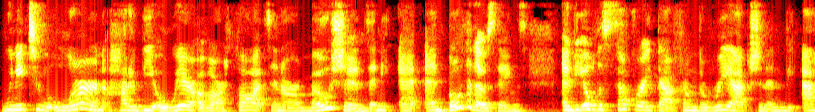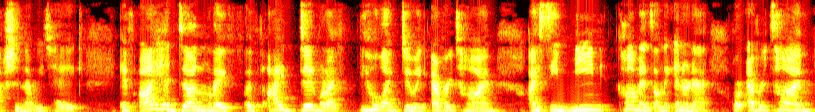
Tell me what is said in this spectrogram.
we need to learn how to be aware of our thoughts and our emotions and, and both of those things and be able to separate that from the reaction and the action that we take. If I had done what I, if I did what I feel like doing every time I see mean comments on the internet or every time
